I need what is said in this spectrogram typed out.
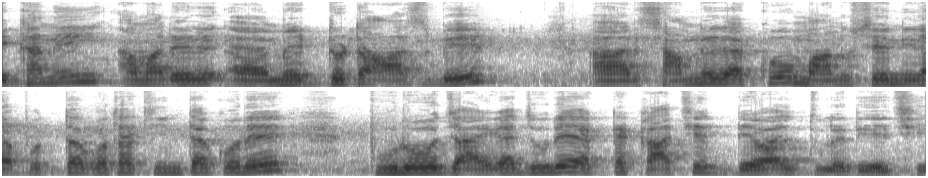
এখানেই আমাদের মেট্রোটা আসবে। আর সামনে দেখো, মানুষের নিরাপত্তার কথা চিন্তা করে পুরো জায়গা জুড়ে একটা কাচের দেওয়াল তুলে দিয়েছি।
